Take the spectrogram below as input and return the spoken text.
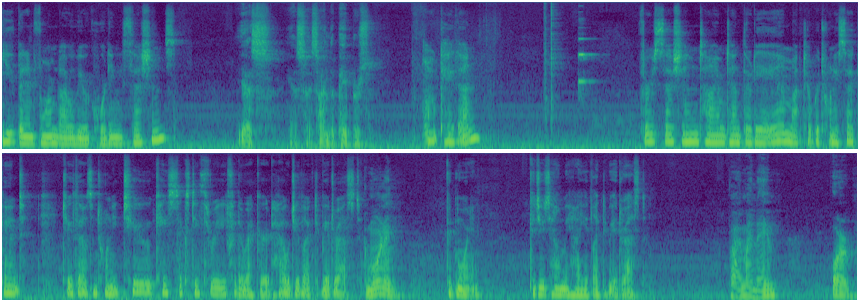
You've been informed I will be recording these sessions? Yes, yes, I signed the papers. Okay then. First session, time 10:30 a.m., October 22nd, 2022, case 63 for the record. How would you like to be addressed? Good morning. Good morning. Could you tell me how you'd like to be addressed? By my name? Or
